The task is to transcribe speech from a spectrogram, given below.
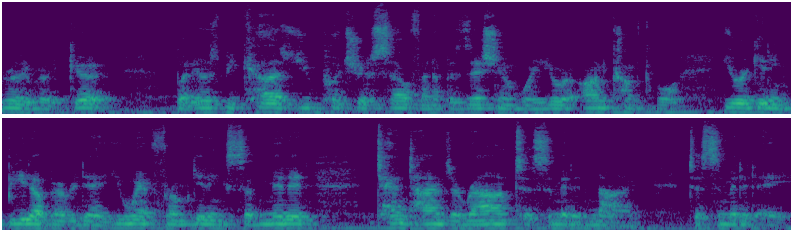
really, really good. But it was because you put yourself in a position where you were uncomfortable. You were getting beat up every day. You went from getting submitted 10 times around to submitted 9, to submitted 8,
